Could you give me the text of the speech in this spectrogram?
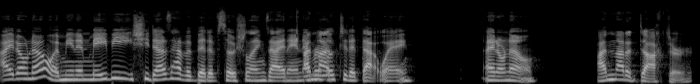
I don't know. I mean, and maybe she does have a bit of social anxiety. I never not, looked at it that way. I don't know. I'm not a doctor.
